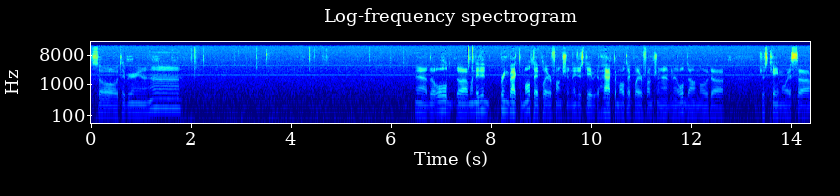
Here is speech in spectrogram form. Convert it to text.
So Tiberian. Uh, the old uh, when they didn't bring back the multiplayer function, they just gave it hacked the multiplayer function, and the old download uh, just came with. Uh,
